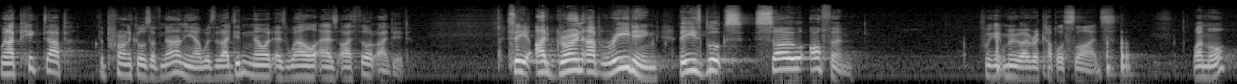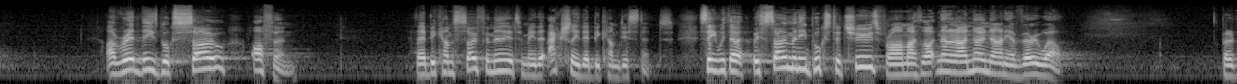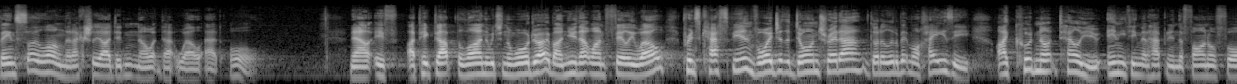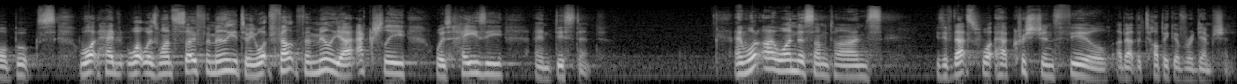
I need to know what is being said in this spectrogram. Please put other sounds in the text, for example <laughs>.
when I picked up the Chronicles of Narnia was that I didn't know it as well as I thought I did. See, I'd grown up reading these books so often. If we can move over a couple of slides. One more. I read these books so often, they've become so familiar to me that actually they've become distant. See, with, a, with so many books to choose from, I thought, no, no, no, I know Narnia very well. But it had been so long that actually I didn't know it that well at all. Now, if I picked up The Lion, the Witch, and the Wardrobe, I knew that one fairly well. Prince Caspian, Voyage of the Dawn Treader, got a little bit more hazy. I could not tell you anything that happened in the final four books. What, had, what was once so familiar to me, what felt familiar, actually was hazy and distant. And what I wonder sometimes is if that's what, how Christians feel about the topic of redemption.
